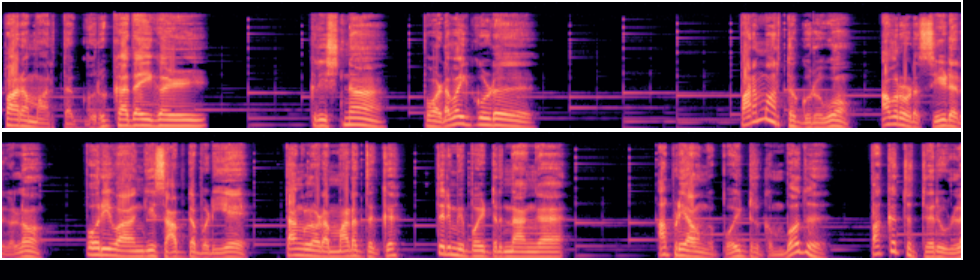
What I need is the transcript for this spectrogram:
பரமார்த்த குரு கதைகள் கிருஷ்ணா புடவை கொடு. பரமார்த்த குருவும் அவரோட சீடர்களும் பொறி வாங்கி சாப்பிட்டபடியே தங்களோட மடத்துக்கு திரும்பி போயிட்டு இருந்தாங்க அப்படி அவங்க போயிட்டு இருக்கும்போது பக்கத்து தெருவுல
